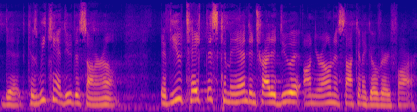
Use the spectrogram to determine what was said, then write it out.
did. Because we can't do this on our own. If you take this command and try to do it on your own, it's not going to go very far.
